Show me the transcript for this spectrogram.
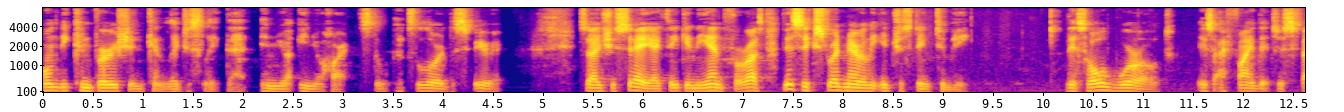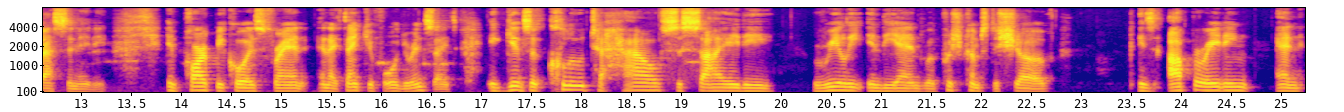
Only conversion can legislate that in your in your heart. It's the it's the of the spirit. So as you say, I think in the end for us, this is extraordinarily interesting to me. This whole world is I find it just fascinating. In part because, Fran, and I thank you for all your insights, it gives a clue to how society really in the end when push comes to shove is operating and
